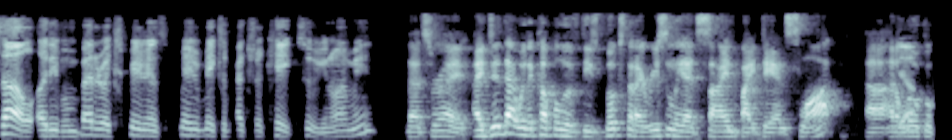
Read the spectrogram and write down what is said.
sell an even better experience, maybe make some extra cake too. You know what I mean? That's right. I did that with a couple of these books that I recently had signed by Dan Slott uh, at a local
